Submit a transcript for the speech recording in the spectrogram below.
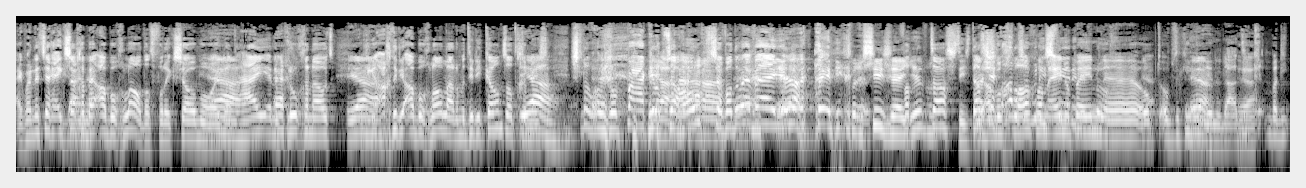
ik wou net zeggen, ik zag het bij Abu Ghlal. Dat vond ik zo mooi. dat hij en de ploeggenoot ja. gingen achter die Abu Ghlal laten, omdat hij die kans had gemist. Ja. Sloeg een paar keer op zijn hoofd. Zo van, doe even ja. Precies, weet je. Fantastisch. Dat is Abu Ghlal van één op één uh, op, op de keeper inderdaad. Die, maar die,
